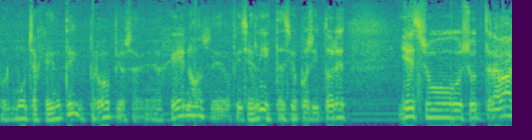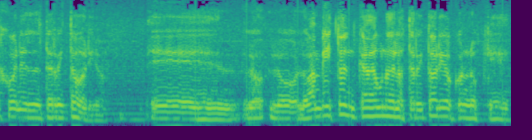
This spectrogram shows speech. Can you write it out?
por mucha gente, propios, ajenos, oficialistas y opositores, y es su, su trabajo en el territorio. Eh, lo, lo, han visto en cada uno de los territorios con los que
